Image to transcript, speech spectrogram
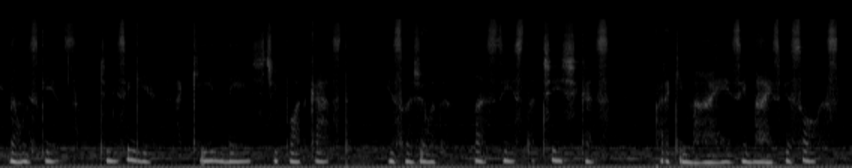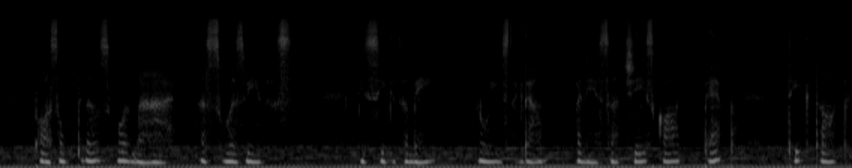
E não esqueça de me seguir aqui neste podcast. Isso ajuda nas estatísticas para que mais e mais pessoas possam transformar as suas vidas. Me siga também no Instagram Vanessa G. Scott Pep, TikTok,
